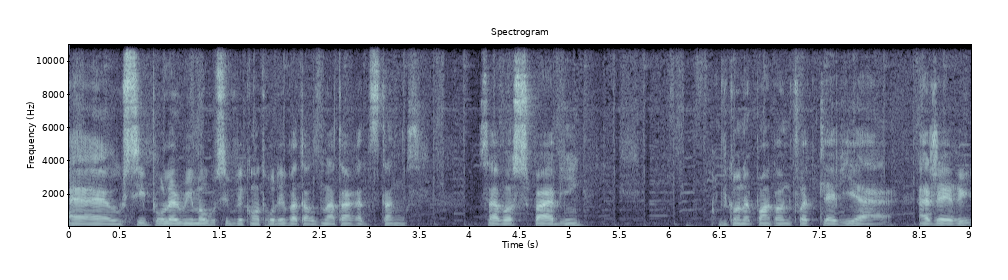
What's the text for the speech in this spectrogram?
Euh, aussi pour le remote, si vous voulez contrôler votre ordinateur à distance, ça va super bien. Vu qu'on n'a pas encore une fois de clavier à, gérer,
